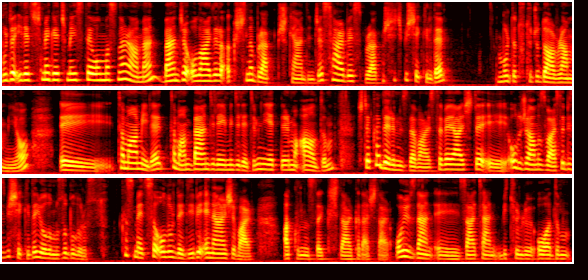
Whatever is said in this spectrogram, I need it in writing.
burada iletişime geçme isteği olmasına rağmen bence olayları akışına bırakmış kendince, serbest bırakmış. Hiçbir şekilde Burada tutucu davranmıyor. Ee, tamamıyla tamam ben dileğimi diledim, niyetlerimi aldım. İşte kaderimizde varsa veya işte e, olacağımız varsa biz bir şekilde yolumuzu buluruz. Kısmetse olur dediği bir enerji var aklınızda kişide arkadaşlar. O yüzden e, zaten bir türlü o adım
